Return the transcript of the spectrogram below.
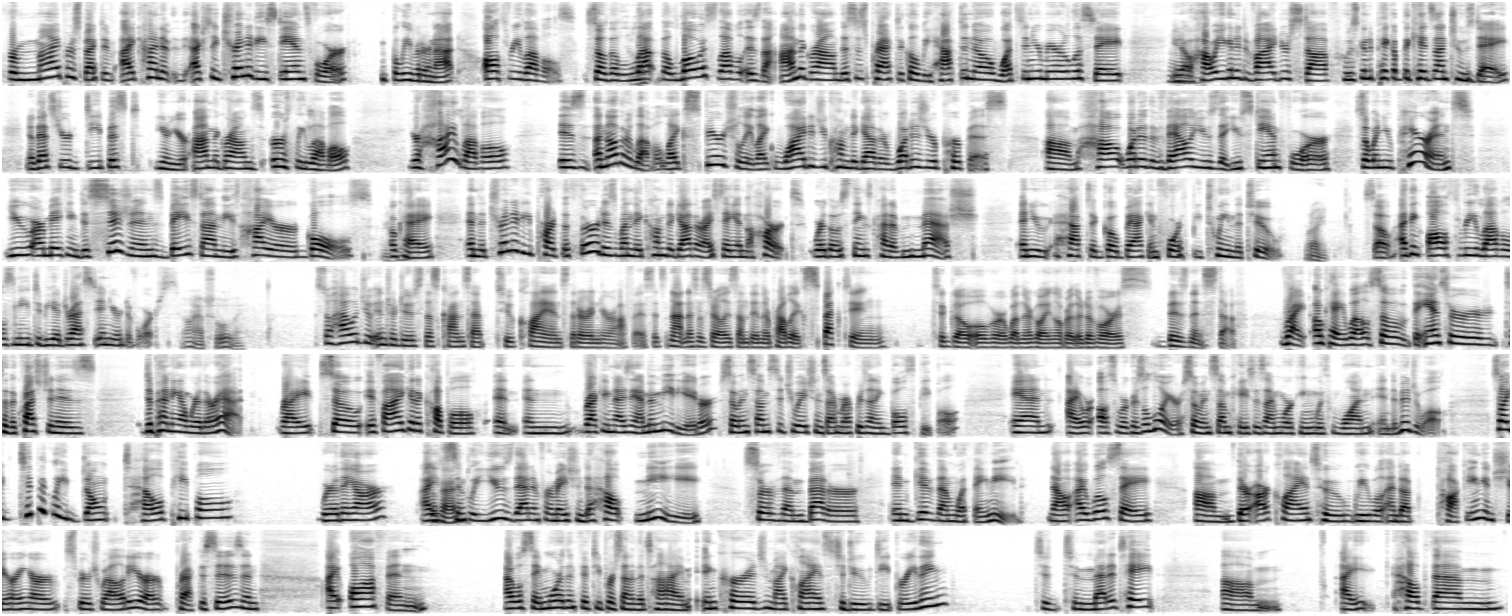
from my perspective, I kind of actually Trinity stands for, believe it or not, all three levels. So the le- the lowest level is the on the ground. This is practical. We have to know what's in your marital estate. You know, hmm. how are you going to divide your stuff? Who's going to pick up the kids on Tuesday? You know, that's your deepest, you know, your on the ground's earthly level. Your high level is another level, like spiritually, like why did you come together? What is your purpose? Um, how what are the values that you stand for? So when you parent, you are making decisions based on these higher goals. Okay. And the Trinity part, the third is when they come together, I say in the heart, where those things kind of mesh and you have to go back and forth between the two. Right. So I think all three levels need to be addressed in your divorce. Oh, absolutely. So, how would you introduce this concept to clients that are in your office? It's not necessarily something they're probably expecting to go over when they're going over their divorce business stuff. Right. Okay. Well, so the answer to the question is depending on where they're at, right? So if I get a couple and, and recognizing I'm a mediator, so in some situations I'm representing both people, and I also work as a lawyer. So in some cases I'm working with one individual. So I typically don't tell people where they are. I Okay. simply use that information to help me serve them better and give them what they need. Now, I will say um, there are clients who we will end up talking and sharing our spirituality or our practices. And I often, I will say more than 50% of the time, encourage my clients to do deep breathing, to, to meditate. Um, I help them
